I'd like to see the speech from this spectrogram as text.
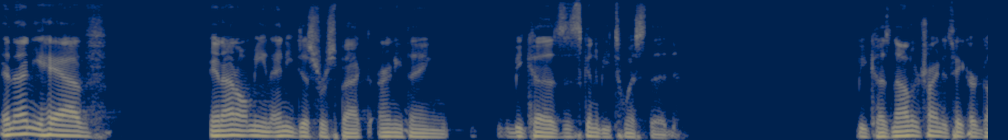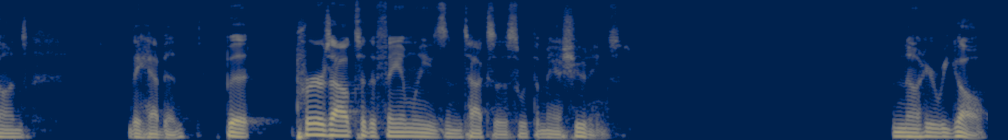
And then you have, and I don't mean any disrespect or anything because it's going to be twisted. Because now they're trying to take our guns. They have been. But prayers out to the families in Texas with the mass shootings. Now, here we go.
